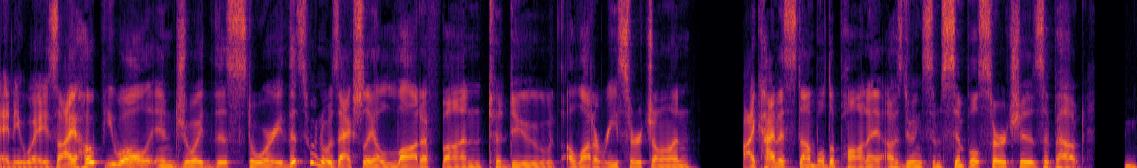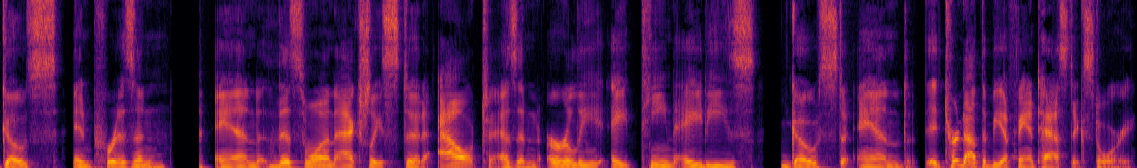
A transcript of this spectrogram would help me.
Anyways, I hope you all enjoyed this story. This one was actually a lot of fun to do a lot of research on. I kind of stumbled upon it. I was doing some simple searches about ghosts in prison, and this one actually stood out as an early 1880s Ghost, and it turned out to be a fantastic story.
